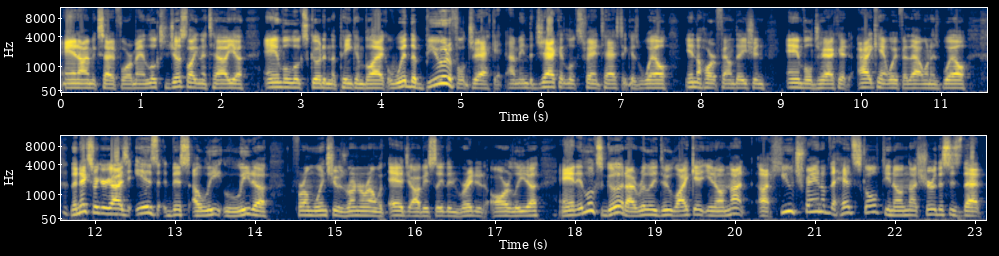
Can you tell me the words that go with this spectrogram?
and I'm excited for it, man. Looks just like Natalya. Anvil looks good in the pink and black with the beautiful jacket. I mean, the jacket looks fantastic as well in the Hart Foundation Anvil jacket. I can't wait for that one as well. The next figure, guys, is this Elite Lita from when she was running around with Edge, obviously, the rated R Lita, and it looks good. I really do like it. You know, I'm not a huge fan of the head sculpt. You know, I'm not sure this is that,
